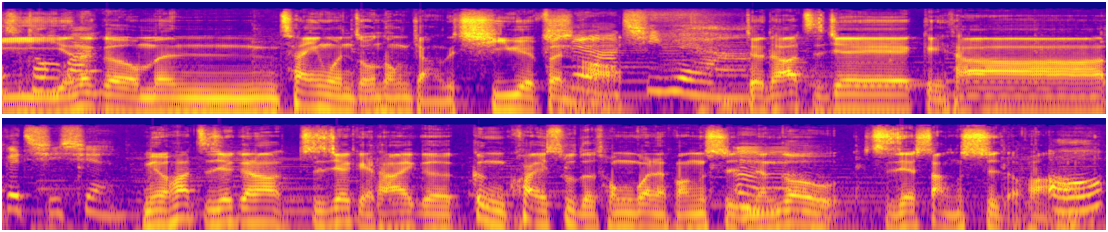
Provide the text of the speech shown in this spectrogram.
以那个我们蔡英文总统讲的七月份哦，七月啊，对，他直接给他一个期限，没有，他直接跟他直接给他一个更快速的通关的方式，能够直接上市的话，哦，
